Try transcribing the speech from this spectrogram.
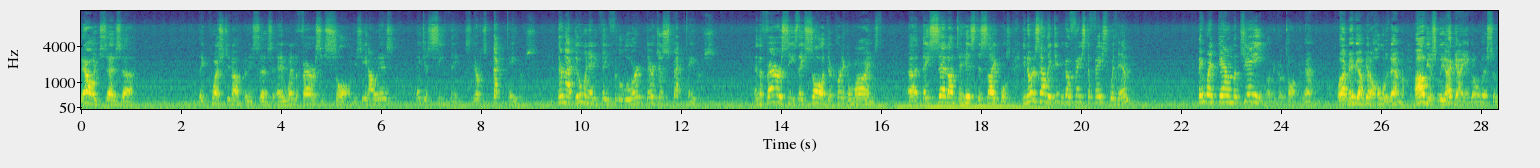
Now he says, uh, they question up and he says, and when the Pharisees saw, you see how it is? They just see things. They're spectators. They're not doing anything for the Lord, they're just spectators. And the Pharisees, they saw it, their critical minds. Uh, they said unto his disciples, you notice how they didn't go face to face with him? They went down the chain. Let me go talk to them. Well, maybe I'll get a hold of them. Obviously, that guy ain't going to listen.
